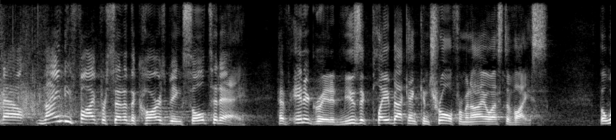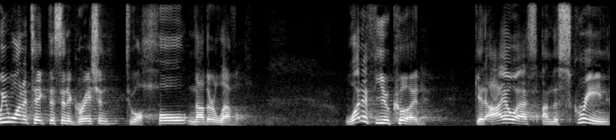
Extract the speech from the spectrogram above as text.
Now, 95% of the cars being sold today have integrated music playback and control from an iOS device. But we want to take this integration to a whole nother level. What if you could get iOS on the screen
